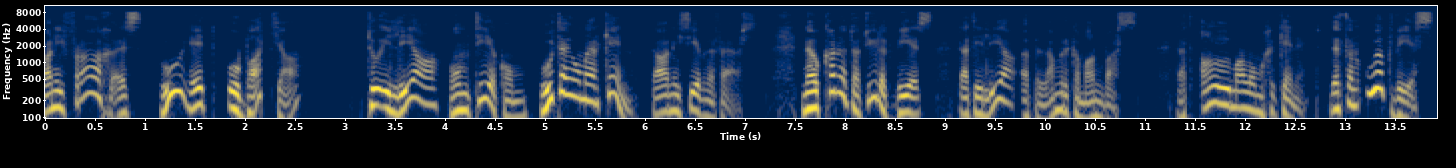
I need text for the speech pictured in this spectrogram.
Want die vraag is, hoe het Obadja toe Elia hom teekom, hoe het hy hom herken daar in die 7de vers? Nou kan dit natuurlik wees dat Elia 'n belangrike man was, dat almal hom geken het. Dit kan ook wees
